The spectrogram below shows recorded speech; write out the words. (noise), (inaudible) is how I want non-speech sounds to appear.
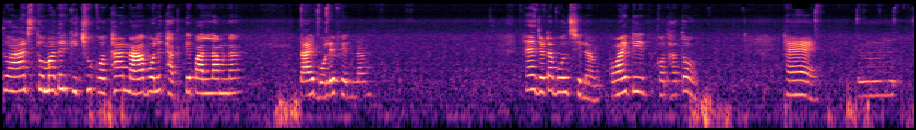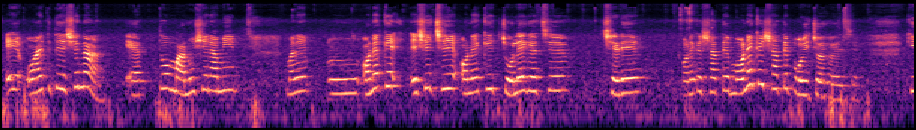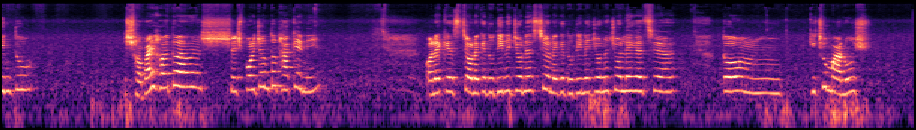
তো আজ তোমাদের কিছু কথা না বলে থাকতে পারলাম না। তাই বলে ফেললাম। হ্যাঁ যেটা বলছিলাম, ওয়াইটির কথা তো? হ্যাঁ এই ওয়াইটিতে এসে না এত মানুষের আমি মানে অনেকে এসেছে, অনেকে চলে গেছে, ছেড়ে, অনেকের সাথে অনেকের সাথে পরিচয় হয়েছে। কিন্তু সবাই হয়তো শেষ পর্যন্ত থাকেনি। অনেকে এসছে, অনেকে দুদিনের জন্য এসছে, অনেকে দুদিনের জন্য চলে গেছে। তো কিছু মানুষ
